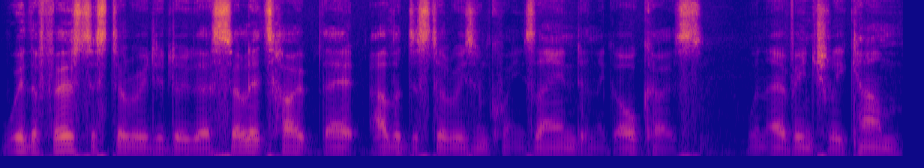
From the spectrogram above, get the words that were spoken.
we're the first distillery to do this. So let's hope that other distilleries in Queensland and the Gold Coast, when they eventually come,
